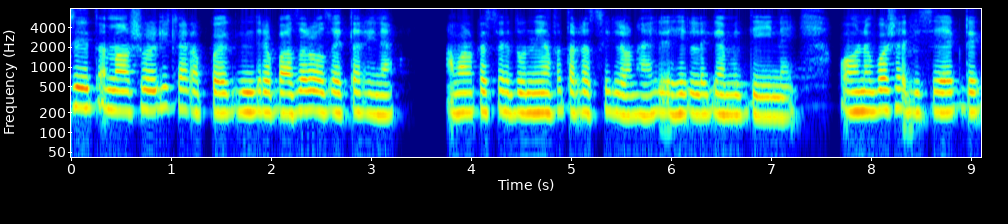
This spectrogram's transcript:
যেহেতু আমার শরীর খারাপ, কয়েকদিন ধরে বাজারও যাইতারি না। আমার কাছে দুনিয়া পাতাটা ছিল না হেল লাগে আমি দিই নাই। ওখানে বসাই দিছে এক ডেক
